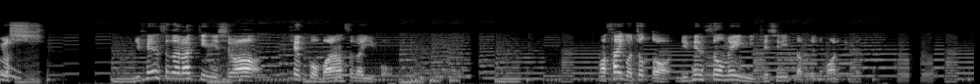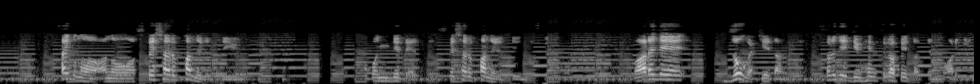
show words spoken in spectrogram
よし。ディフェンスがラッキーにしては、結構バランスがいい方。まあ、最後ちょっとディフェンスをメインに消しに行ったっていうのもあるけど。最後のあの、スペシャルパネルっていう、ここに出たやつ、スペシャルパネルって言うんですけども、あれで像が消えたんで、それでディフェンスが増えたっていうのもあるけど。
